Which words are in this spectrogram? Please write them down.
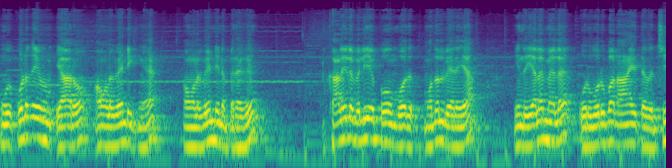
உங்கள் குலதெய்வம் யாரோ அவங்கள வேண்டிக்குங்க. அவங்கள வேண்டின பிறகு காலையில் வெளியே போகும்போது முதல் வேலையாக இந்த இலை மேலே ஒரு ஒரு ரூபாய் நாணயத்தை வச்சு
